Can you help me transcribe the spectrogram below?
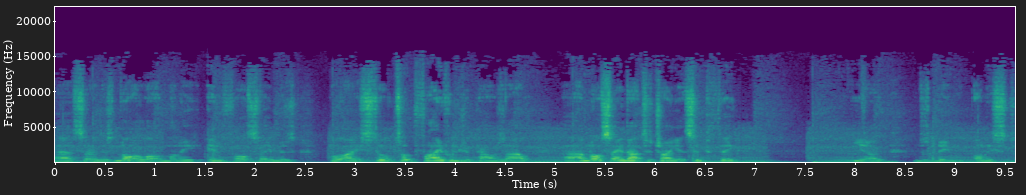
Uh, so there's not a lot of money in Force Sabers, but I still took £500 out. Uh, I'm not saying that to try and get sympathy, you know, just being honest.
